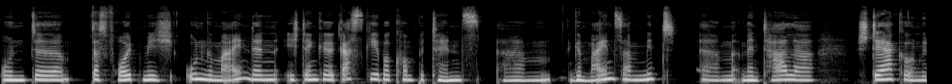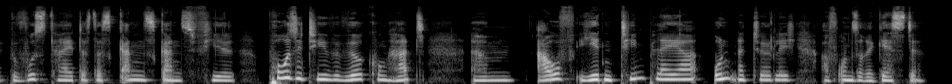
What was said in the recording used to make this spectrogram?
Und äh, das freut mich ungemein, denn ich denke, Gastgeberkompetenz ähm, gemeinsam mit ähm, mentaler Stärke und mit Bewusstheit, dass das ganz, ganz viel positive Wirkung hat ähm, auf jeden Teamplayer und natürlich auf unsere Gäste.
